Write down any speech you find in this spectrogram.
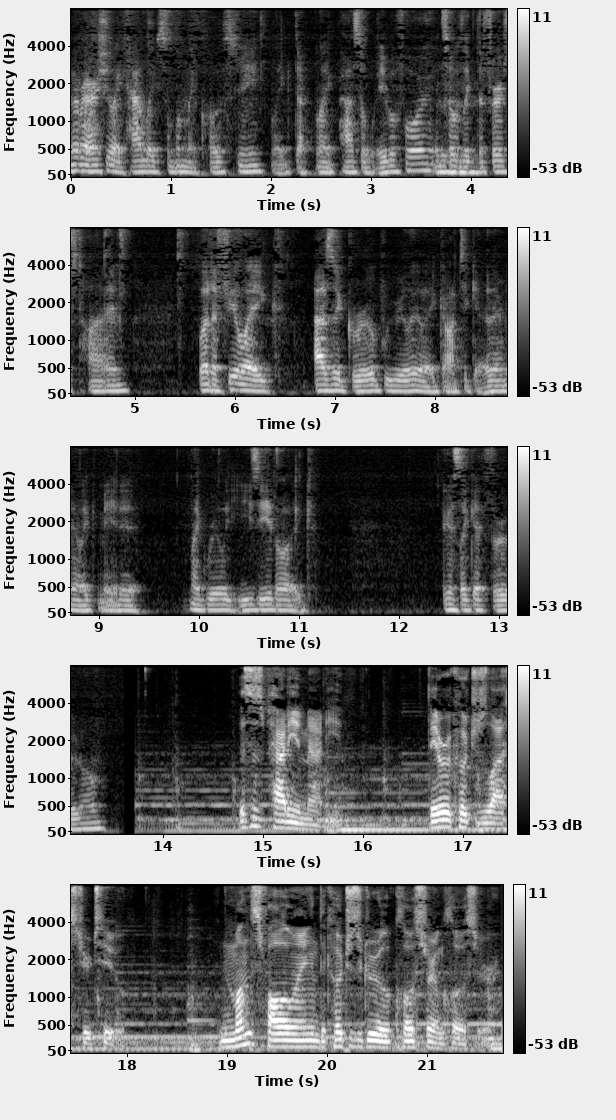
never actually like had like someone like close to me like like pass away before, and mm-hmm. so it was like the first time but I feel like as a group we really like got together and it like made it like really easy to like I guess like get through it all. This is Patty and Maddie. They were coaches last year too. In the months following, the coaches grew closer and closer.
